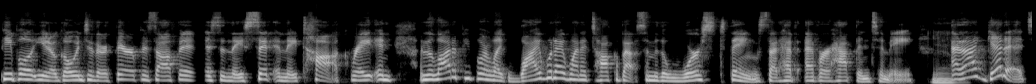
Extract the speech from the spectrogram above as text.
people, you know, go into their therapist office and they sit and they talk, right? And and a lot of people are like, why would I want to talk about some of the worst things that have ever happened to me? Yeah. And I get it,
